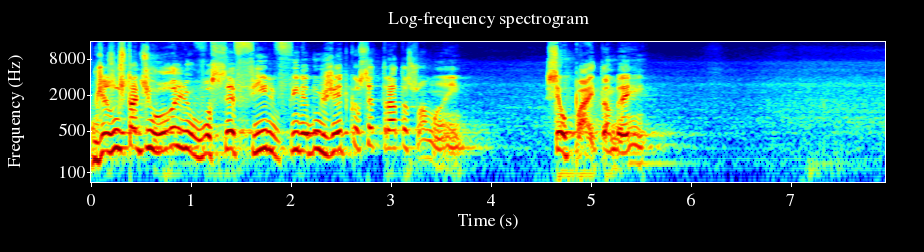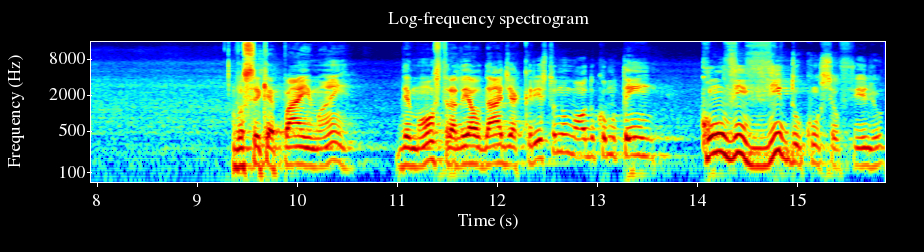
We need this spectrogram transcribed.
Jesus está de olho, você, filho, filha, do jeito que você trata sua mãe, seu pai também. Você que é pai e mãe, demonstra lealdade a Cristo no modo como tem convivido com seu filho,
